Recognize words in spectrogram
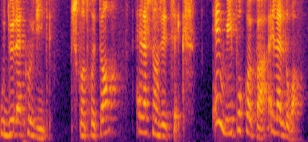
Ou de la Covid, puisqu'entre-temps, elle a changé de sexe. Et oui, pourquoi pas, elle a le droit.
